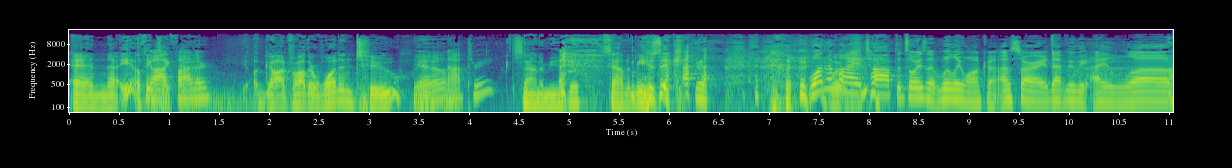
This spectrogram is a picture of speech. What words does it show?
and uh, you know things Godfather. like that. Godfather one and two. Yeah, not three. Sound of Music. Sound of Music. One of my top that's always at Willy Wonka. I'm sorry, that movie. I love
